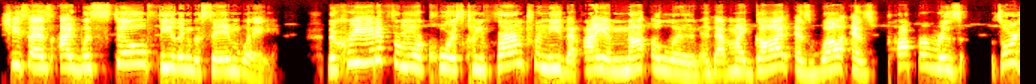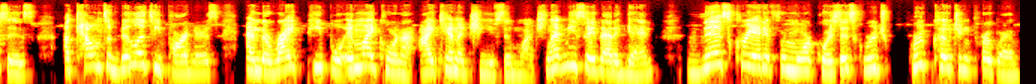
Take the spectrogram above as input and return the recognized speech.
she says, I was still feeling the same way. The Created for More course confirmed for me that I am not alone and that my God, as well as proper res- resources, accountability partners, and the right people in my corner, I can achieve so much. Let me say that again. This Created for More course, this group, group coaching program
